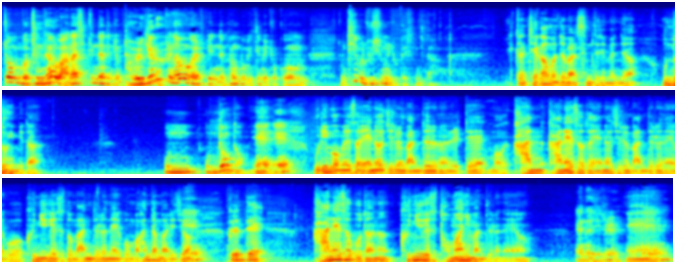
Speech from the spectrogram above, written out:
좀 뭐 증상을 완화시킨다든지 좀 덜 괴롭게 넘어갈 수 있는 방법이 있으면 조금 좀 팁을 주시면 좋겠습니다. 일단 제가 먼저 말씀드리면요. 운동입니다. 운, 운동? 운동, 예, 예. 예. 우리 몸에서 에너지를 만들어낼 때, 뭐, 간, 간에서도 에너지를 만들어내고, 근육에서도 만들어내고, 뭐, 한단 말이죠. 예. 그런데, 간에서보다는 근육에서 더 많이 만들어내요. 에너지를. 예.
